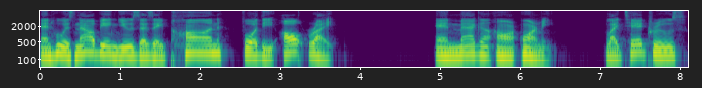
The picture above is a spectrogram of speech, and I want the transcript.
and who is now being used as a pawn for the alt right and MAGA ar- army, like Ted Cruz,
